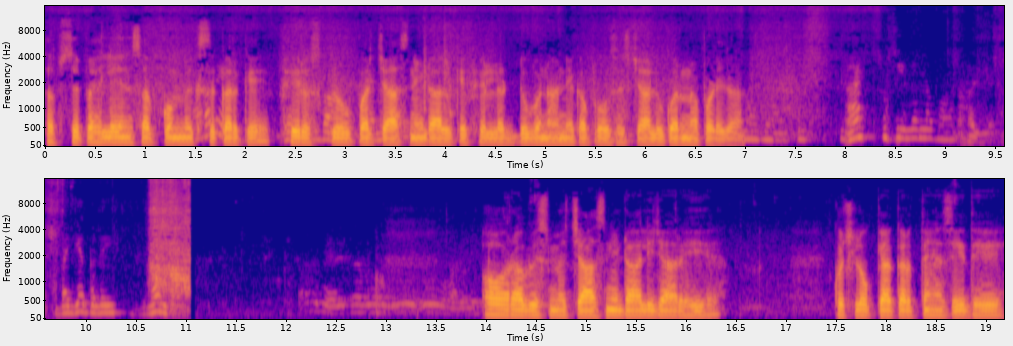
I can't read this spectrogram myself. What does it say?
सबसे पहले इन सबको मिक्स करके फिर उसके ऊपर चाशनी डाल के फिर लड्डू बनाने का प्रोसेस चालू करना पड़ेगा। और अब इसमें चाशनी डाली जा रही है। कुछ लोग क्या करते हैं सीधे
